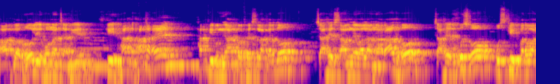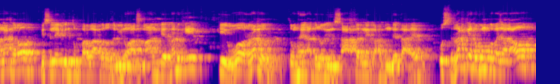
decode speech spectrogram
آپ کا رول یہ ہونا چاہیے کہ حق حق ہے، حق کی بنیاد پر فیصلہ کر دو۔ چاہے سامنے والا ناراض ہو، چاہے خوش ہو، اس کی پرواہ نہ کرو۔ اس لیے کہ تم پرواہ کرو زمین و آسمان کے رب کی، کہ وہ رب تمہیں عدل و انصاف کرنے کا حکم دیتا ہے، اس رب کے حکم کو بجا لاؤ،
